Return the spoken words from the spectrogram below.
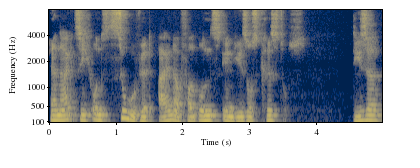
Er neigt sich uns zu, wird einer von uns in Jesus Christus. Dieser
